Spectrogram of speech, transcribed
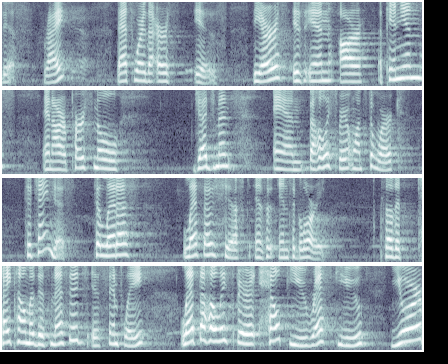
this, right? That's where the earth is. The earth is in our opinions and our personal judgments, and the Holy Spirit wants to work to change us, to let us let those shift into glory. So, the take home of this message is simply let the Holy Spirit help you rescue your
